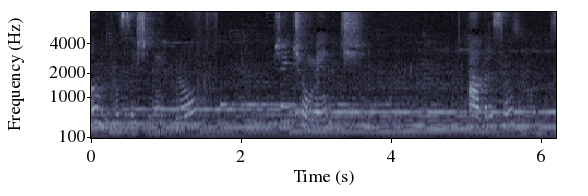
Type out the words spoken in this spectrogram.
quando você estiver pronto, gentilmente abra seus olhos.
